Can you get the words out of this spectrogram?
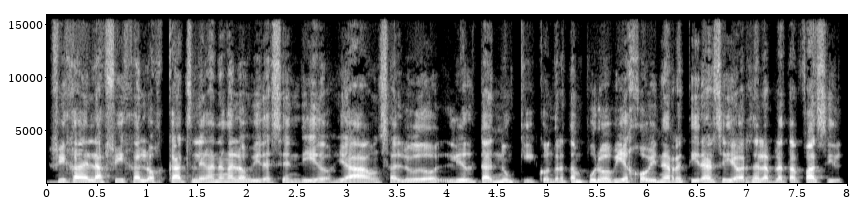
Fija de la fija, los Cats le ganan a los videscendidos, ya. Un saludo. Lil Tanuki, contratan puro viejo, viene a retirarse y llevarse la plata fácil.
